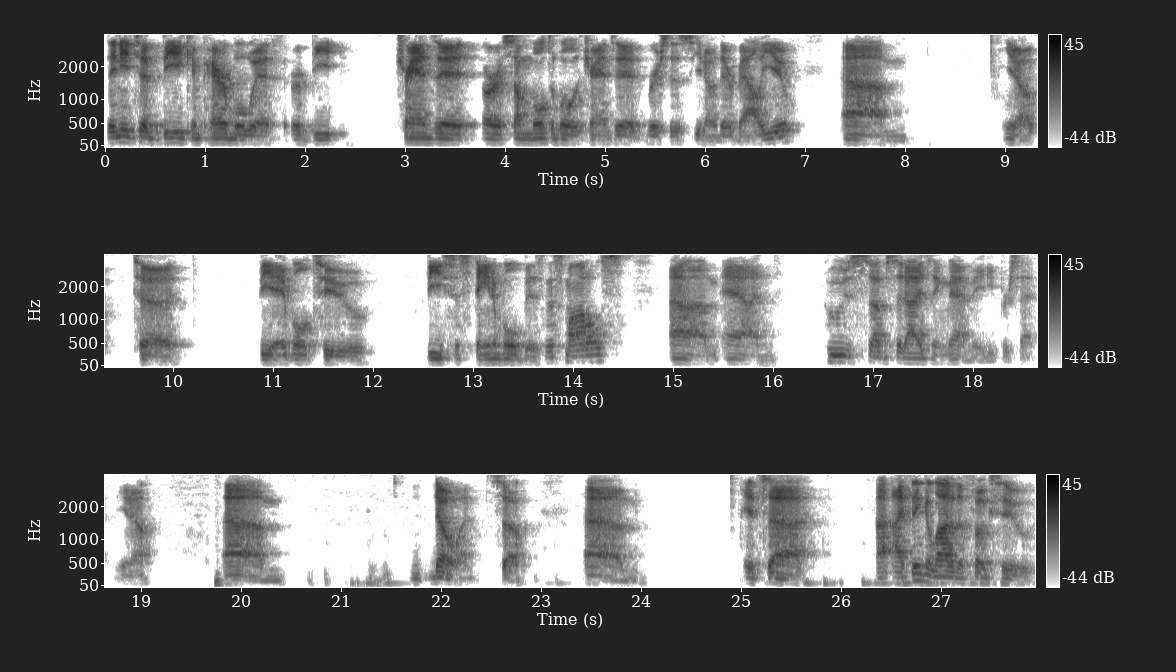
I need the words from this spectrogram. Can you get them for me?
they need to be comparable with or beat transit or some multiple of transit versus you know their value. Um, you know to be able to be sustainable business models um, and who's subsidizing them 80% you know? Um, no one so um, it's uh, i think a lot of the folks who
